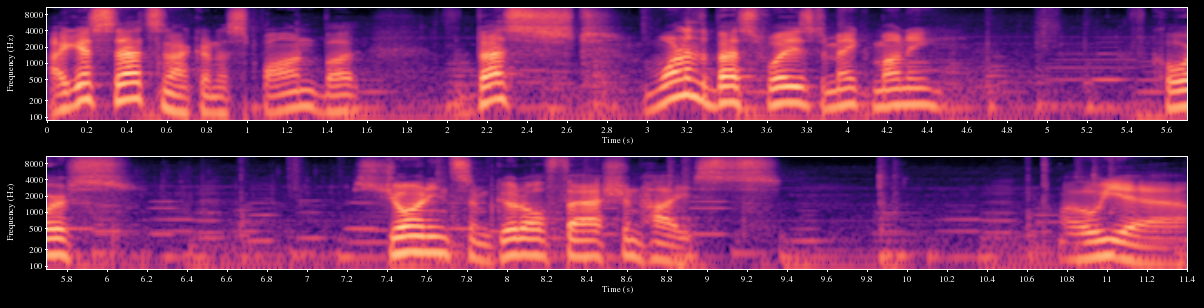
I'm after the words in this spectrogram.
I guess that's not going to spawn, but the best, one of the best ways to make money, of course, is joining some good old-fashioned heists. Oh yeah.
